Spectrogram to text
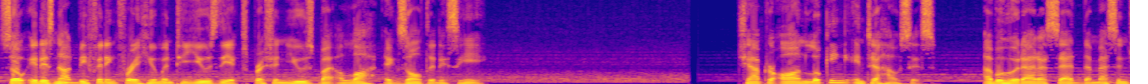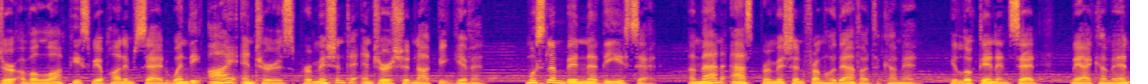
So it is not befitting for a human to use the expression used by Allah, exalted is He. Chapter on Looking into Houses. Abu Huraira said, The Messenger of Allah, peace be upon him, said, When the eye enters, permission to enter should not be given. Muslim bin Nadir said, A man asked permission from Hudhafa to come in. He looked in and said, May I come in?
